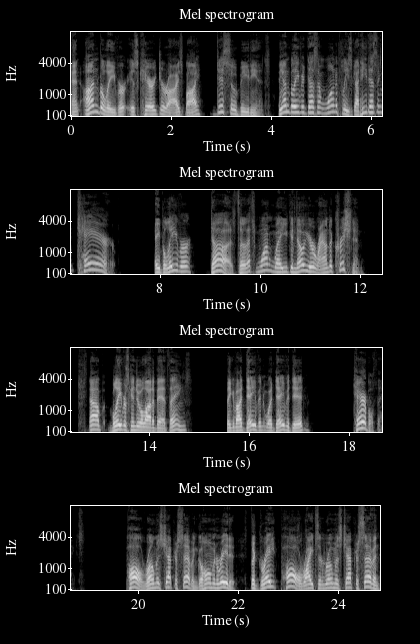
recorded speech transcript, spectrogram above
An unbeliever is characterized by disobedience. The unbeliever doesn't want to please God. He doesn't care. A believer does. So that's one way you can know you're around a Christian. Now, believers can do a lot of bad things. Think about David, what David did. Terrible things. Paul, Romans chapter 7, go home and read it. The great Paul writes in Romans chapter 7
